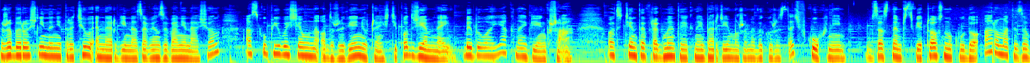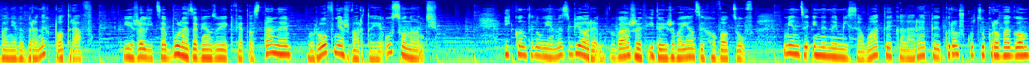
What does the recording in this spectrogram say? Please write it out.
żeby rośliny nie traciły energii na zawiązywanie nasion, a skupiły się na odżywieniu części podziemnej, by była jak największa. Odcięte fragmenty jak najbardziej możemy wykorzystać w kuchni, w zastępstwie czosnku do aromatyzowania wybranych potraw. Jeżeli cebula zawiązuje kwiatostany, również warto je usunąć. I kontynuujemy zbiory warzyw i dojrzewających owoców, między innymi sałaty, kalarepy, groszku cukrowego,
